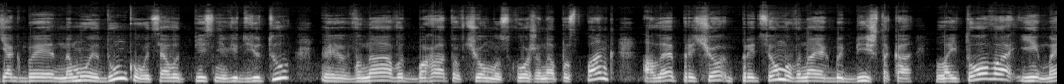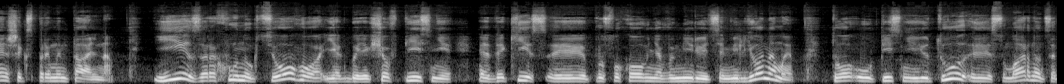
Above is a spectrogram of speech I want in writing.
якби на мою думку, оця от пісня від U2, е, вона от багато в чому схожа на постпанк, але при, цьому вона якби більш така лайтова і менш експериментальна. І за рахунок цього, якби якщо в пісні е, The Kiss прослуховування вимірюється мільйонами, то у пісні U2 е, сумарно це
